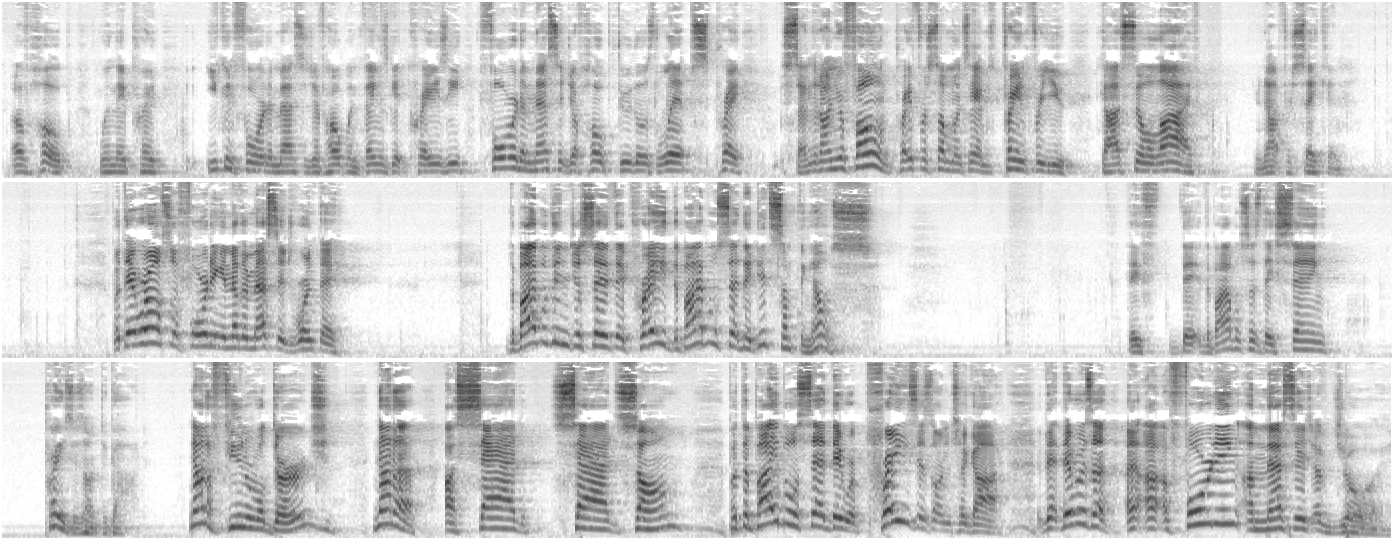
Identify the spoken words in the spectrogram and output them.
of hope when they prayed. You can forward a message of hope when things get crazy. Forward a message of hope through those lips. Pray. Send it on your phone. Pray for someone. Say, I'm praying for you. God's still alive. You're not forsaken. But they were also forwarding another message, weren't they? The Bible didn't just say that they prayed, the Bible said they did something else. They, they, the Bible says they sang praises unto God. Not a funeral dirge, not a, a sad, sad song, but the Bible said they were praises unto God. That there was a, a, a forwarding a message of joy.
